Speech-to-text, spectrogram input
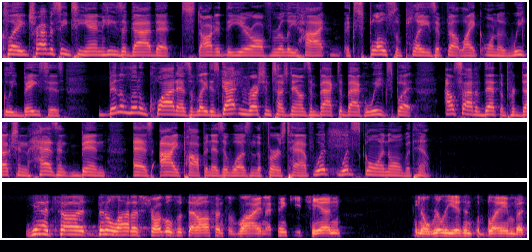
Clay, Travis Etienne, he's a guy that started the year off really hot, explosive plays, it felt like on a weekly basis. Been a little quiet as of late. Has gotten rushing touchdowns in back to back weeks, but outside of that, the production hasn't been as eye popping as it was in the first half. What what's going on with him? Yeah, it's uh, been a lot of struggles with that offensive line. I think Etienne you know, really isn't to blame. But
